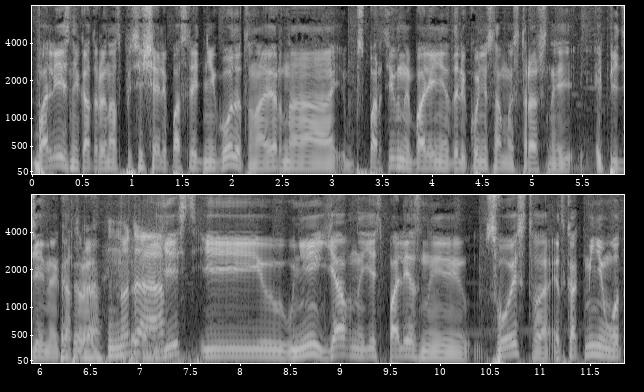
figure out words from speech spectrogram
болезни, которые нас посещали последние годы, то, наверное, спортивное боление далеко не самая страшная эпидемия, Это которая да. Ну Это да. есть, и у нее явно есть полезные свойства. Это как минимум вот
